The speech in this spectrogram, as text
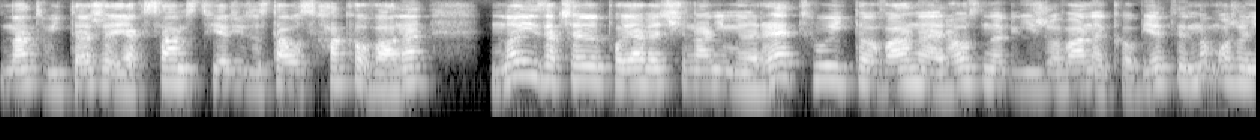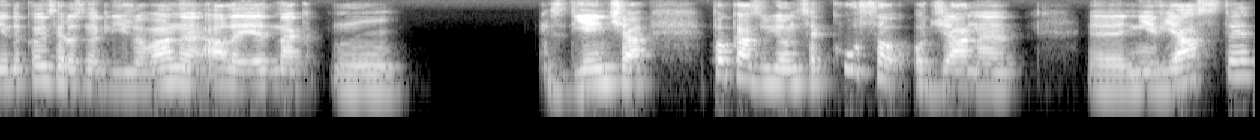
na Twitterze, jak sam stwierdził, zostało zhakowane. No i zaczęły pojawiać się na nim retweetowane, roznegliżowane kobiety. No może nie do końca roznegliżowane, ale jednak mm, zdjęcia pokazujące kuso odziane e, niewiasty.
